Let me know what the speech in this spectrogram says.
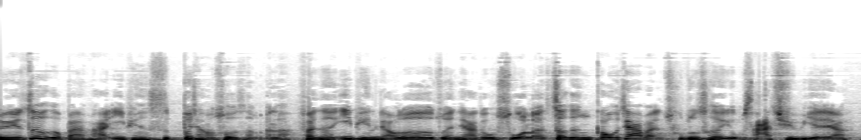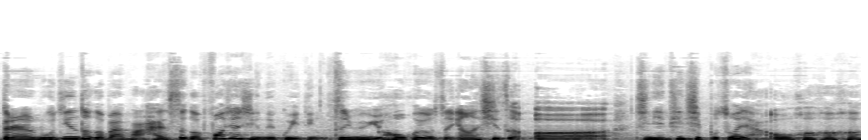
对。于这个办法，一平是不想说什么了。反正一平聊到的专家都说了，这跟高价版出租车有啥区别呀？当然，如今这个办法还是个方向性的规定。至于以后会有怎样的细则，呃，今天天气不错呀，哦呵呵呵。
